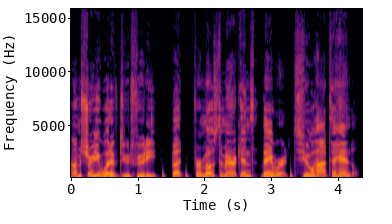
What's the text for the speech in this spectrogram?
I'm sure you would have, dude foodie, but for most Americans, they were too hot to handle.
